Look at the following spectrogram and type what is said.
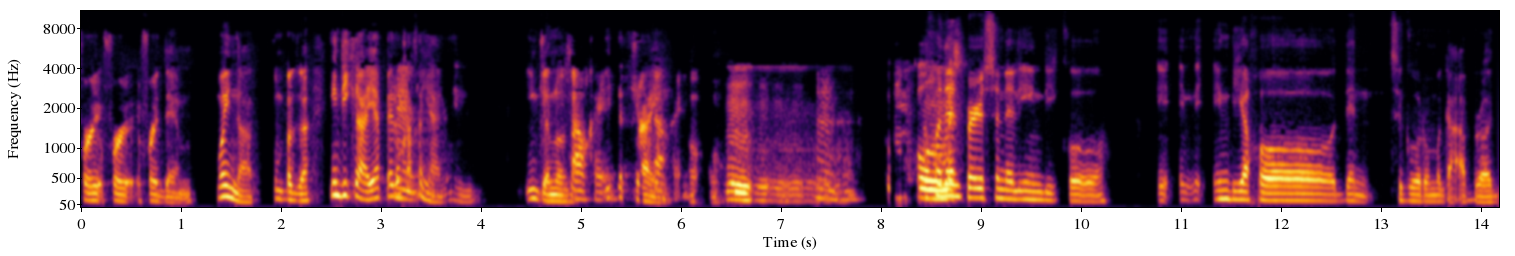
for for for them, why not? Kumbaga, hindi kaya pero mm. kakayanin. Yung gano'n. Okay. Give try. Okay. Oo. Mm-hmm. Mhm. Kung ako din personally, hindi ko, hindi ako din siguro mag-abroad.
